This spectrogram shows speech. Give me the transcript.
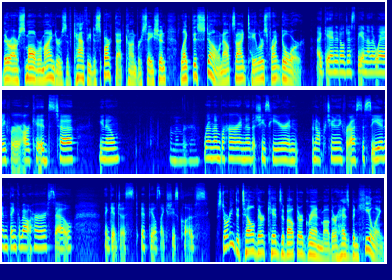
There are small reminders of Kathi to spark that conversation, like this stone outside Taylor's front door. again, it'll just be another way for our kids to, you know, Remember her? remember her and know that she's here and an opportunity for us to see it and think about her. So I think it just it feels like she's close. Starting to tell their kids about their grandmother has been healing,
